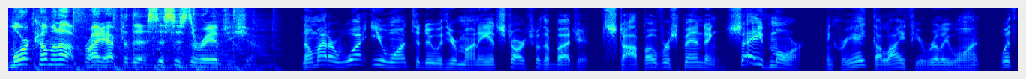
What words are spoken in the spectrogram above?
More coming up right after this. This is The Ramsey Show. No matter what you want to do with your money, it starts with a budget. Stop overspending, save more, and create the life you really want with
